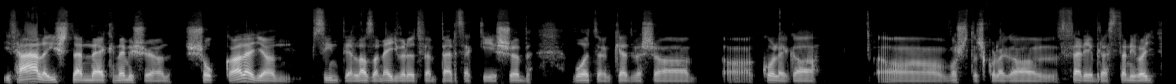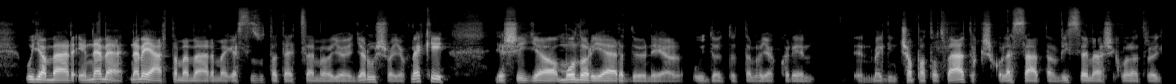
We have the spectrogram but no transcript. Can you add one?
Itt hála Istennek nem is olyan sokkal, egy olyan szintén laza 40-50 percek később volt olyan kedves a, a kollega, a vasutas kollega felébreszteni, hogy ugyan már én nem, -e, nem jártam-e már meg ezt az utat egyszer, mert hogy olyan gyanús vagyok neki, és így a Monori erdőnél úgy döntöttem, hogy akkor én, én megint csapatot váltok, és akkor leszálltam vissza egy másik vonatra, hogy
